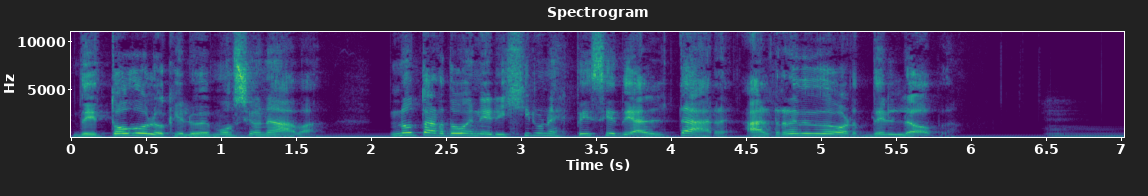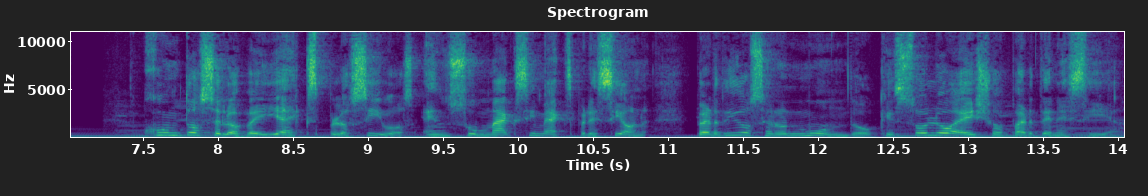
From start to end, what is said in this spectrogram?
de todo lo que lo emocionaba, no tardó en erigir una especie de altar alrededor del Love. Juntos se los veía explosivos en su máxima expresión, perdidos en un mundo que solo a ellos pertenecía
